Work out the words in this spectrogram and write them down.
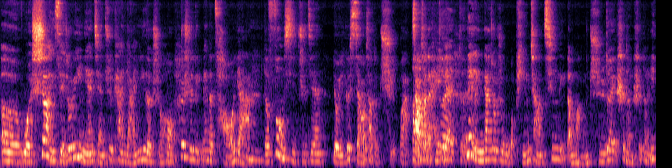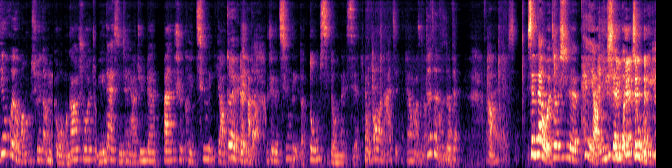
呃，我上一次也就是一年前去看牙医的时候，确实里面的槽牙的缝隙之间有一个小小的齿冠，小小的黑点，啊对对那个应该就是我平常清理的盲区。对，是的，是的，嗯一定会有盲区的。嗯，我们刚刚说，就一旦形成牙菌斑斑是可以清理掉的，对对吧？这个清理的东西都有哪些？你帮我拿几个这样子。对对对对对。好现在我就是佩瑶医生的助理。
